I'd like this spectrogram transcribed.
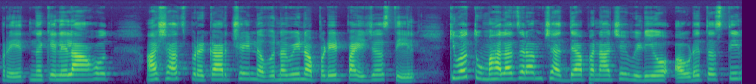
प्रयत्न केलेला आहोत. अशाच प्रकारचे नवनवीन अपडेट पाहिजे असतील किंवा तुम्हाला जर आमचे अध्यापनाचे व्हिडिओ आवडत असतील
